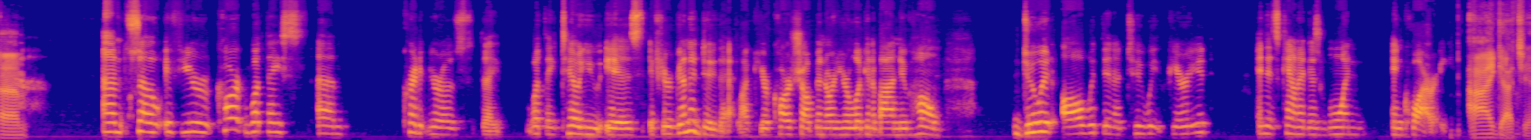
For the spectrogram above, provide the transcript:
Um, Um so if your card what they um credit bureaus they what they tell you is if you're going to do that like you're car shopping or you're looking to buy a new home do it all within a 2 week period and it's counted as one inquiry I got you.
